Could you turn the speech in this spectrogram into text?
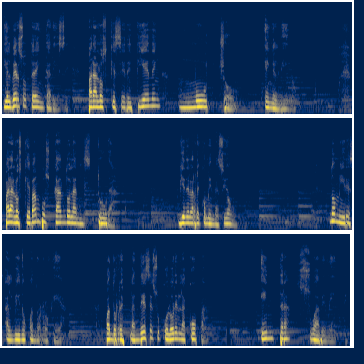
Y el verso 30 dice, para los que se detienen mucho en el vino, para los que van buscando la mistura, viene la recomendación. No mires al vino cuando rojea cuando resplandece su color en la copa, entra suavemente,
